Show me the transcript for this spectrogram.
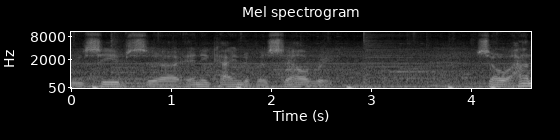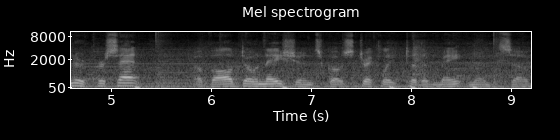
receives uh, any kind of a salary. So 100% of all donations go strictly to the maintenance of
